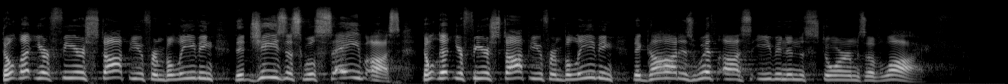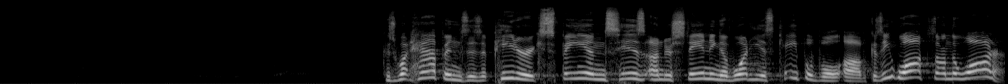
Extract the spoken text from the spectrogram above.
Don't let your fears stop you from believing that Jesus will save us. Don't let your fears stop you from believing that God is with us even in the storms of life. Because what happens is that Peter expands his understanding of what he is capable of, because he walks on the water.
